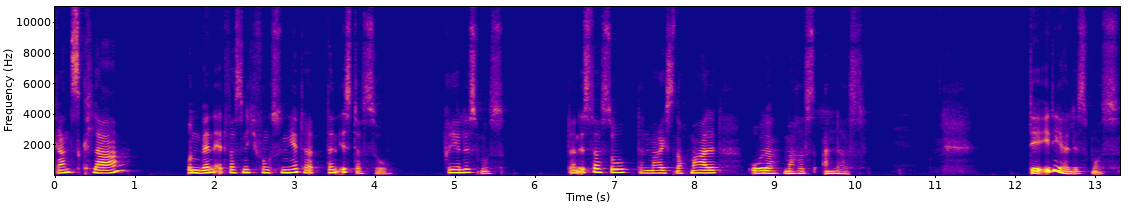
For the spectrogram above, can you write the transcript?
ganz klar und wenn etwas nicht funktioniert hat, dann ist das so. Realismus. Dann ist das so, dann mache ich es nochmal oder mache es anders. Der Idealismus,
